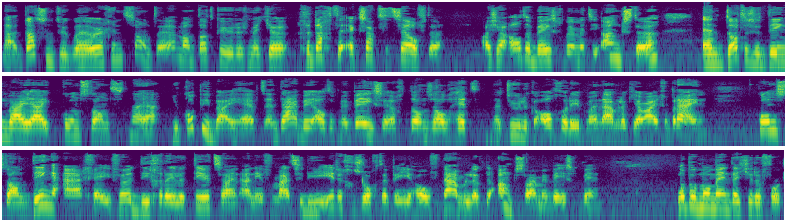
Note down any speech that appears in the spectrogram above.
Nou, dat is natuurlijk wel heel erg interessant, hè? Want dat kun je dus met je gedachten exact hetzelfde. Als jij altijd bezig bent met die angsten, en dat is het ding waar jij constant, nou ja, je kopie bij hebt, en daar ben je altijd mee bezig, dan zal het natuurlijke algoritme, namelijk jouw eigen brein, constant dingen aangeven die gerelateerd zijn aan informatie die je eerder gezocht hebt in je hoofd, namelijk de angst waar je mee bezig bent. Op het moment dat je ervoor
